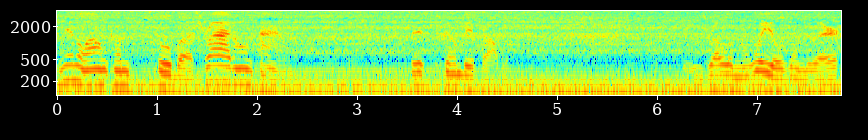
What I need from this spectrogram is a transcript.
And then along comes the school bus right on time. This is going to be a problem. See, he's rolling the wheels under there.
